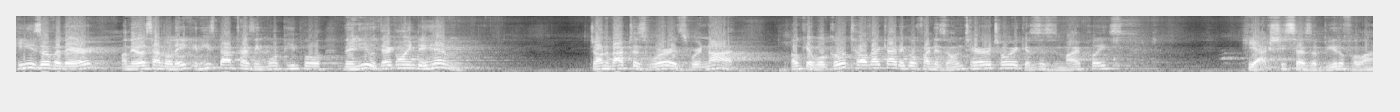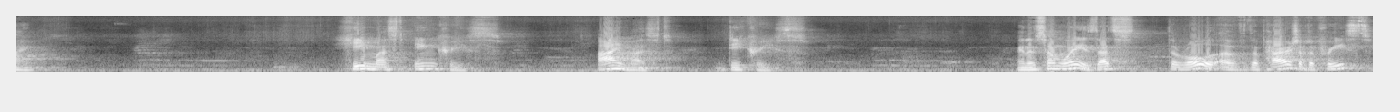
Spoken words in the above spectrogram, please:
He's over there on the other side of the lake and he's baptizing more people than you. They're going to him. John the Baptist's words were not, okay, well, go tell that guy to go find his own territory because this is my place. He actually says a beautiful line He must increase, I must decrease. And in some ways, that's the role of the parish, of the priest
